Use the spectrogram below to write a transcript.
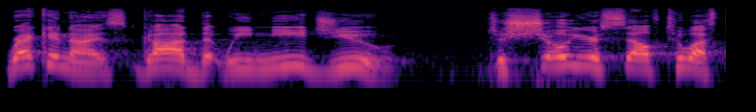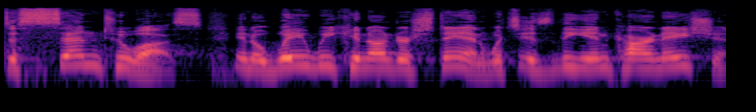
Recognize, God, that we need you to show yourself to us, to send to us in a way we can understand, which is the incarnation.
